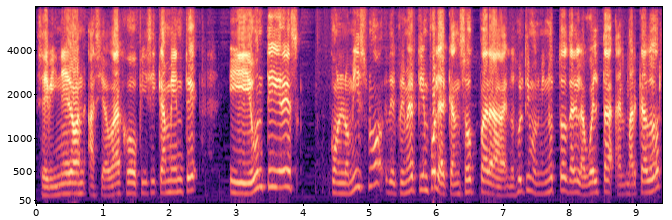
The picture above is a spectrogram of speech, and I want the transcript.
se vinieron hacia abajo físicamente y un Tigres con lo mismo del primer tiempo le alcanzó para en los últimos minutos darle la vuelta al marcador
